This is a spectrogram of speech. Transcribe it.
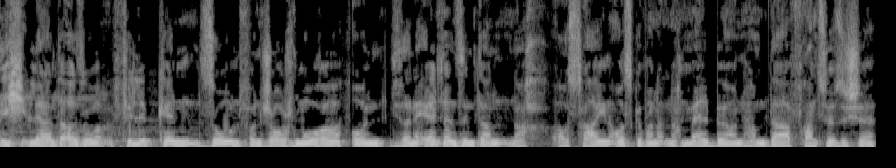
Ich lernte also Philipp kennen, Sohn von Georges Mora. Und seine Eltern sind dann nach Australien ausgewandert, nach Melbourne, haben da französische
